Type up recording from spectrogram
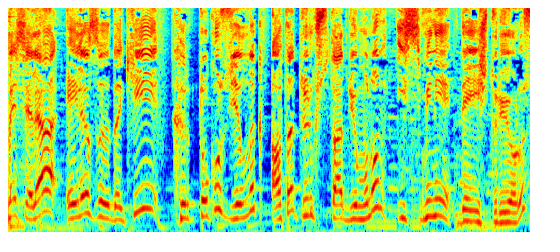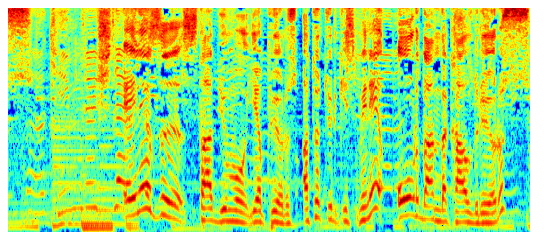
Mesela Elazığ'daki 49 yıllık Atatürk Stadyumu'nun ismini değiştiriyoruz. Kim Elazığ Stadyumu yapıyoruz. Atatürk ismini oradan da kaldırıyoruz.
